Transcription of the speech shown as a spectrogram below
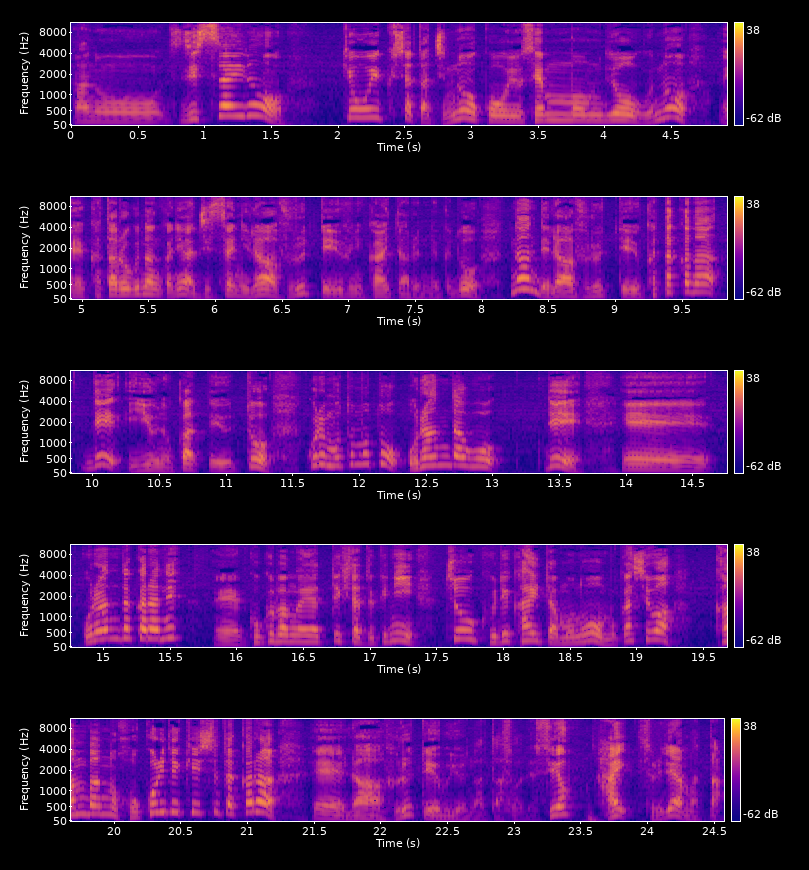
あの、実際の教育者たちのこういう専門道具の、えカタログなんかには実際にラーフルっていうふうに書いてあるんだけどなんでラーフルっていうカタカナで言うのかっていうとこれもともとオランダ語で、えー、オランダからね、えー、黒板がやってきた時にチョークで書いたものを昔は看板の埃で消してたから、えー、ラーフルって呼ぶようになったそうですよ。はい、それではまた。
